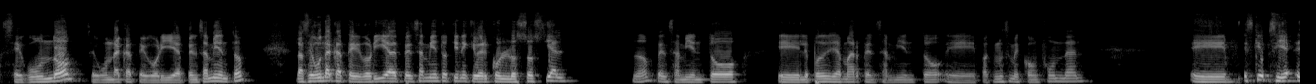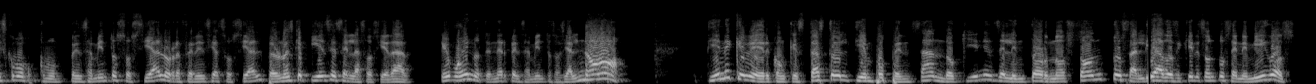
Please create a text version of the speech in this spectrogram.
Segundo, segunda categoría de pensamiento. La segunda categoría de pensamiento tiene que ver con lo social, ¿no? Pensamiento, eh, le puedo llamar pensamiento, eh, para que no se me confundan. Eh, es que es como, como pensamiento social o referencia social, pero no es que pienses en la sociedad. Qué bueno tener pensamiento social. No, tiene que ver con que estás todo el tiempo pensando quiénes del entorno son tus aliados y quiénes son tus enemigos.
